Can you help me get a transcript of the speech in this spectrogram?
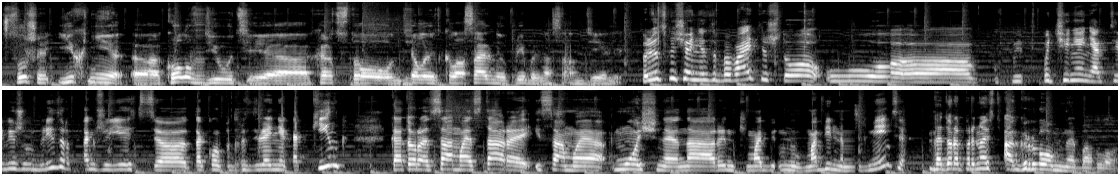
Слушай, ихни э, Call of Duty, э, Hearthstone делают колоссальную прибыль на самом деле. Плюс еще не забывайте, что у э, в подчинении Activision Blizzard также есть э, такое подразделение, как King, которое самое старое и самое мощное на рынке моби- ну, в мобильном сегменте, которое приносит огромное бабло.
